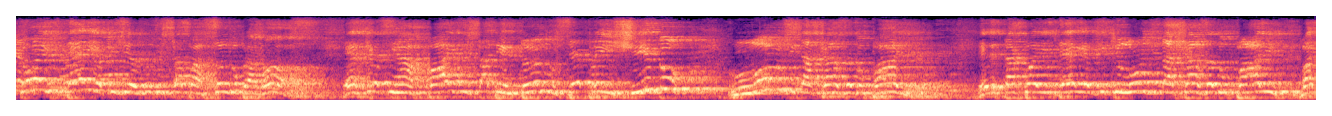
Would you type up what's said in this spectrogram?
Então a ideia que Jesus está passando para nós é que esse rapaz está tentando ser preenchido longe da casa do Pai. Ele está com a ideia de que longe da casa do Pai vai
